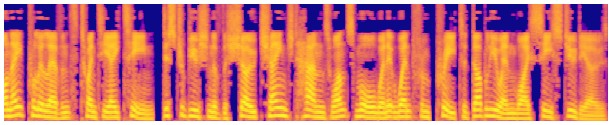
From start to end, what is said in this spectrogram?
On April 11, 2018, distribution of the show changed hands once more when it went from PRI to WNYC Studios.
